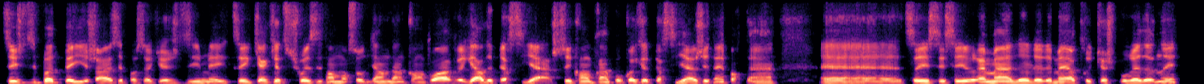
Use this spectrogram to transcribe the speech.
sais, je dis pas de payer cher, c'est pas ça que je dis, mais quand que tu choisis ton morceau de viande dans le comptoir, regarde le persillage. Tu comprends pourquoi que le persillage est important. Euh, c'est vraiment le, meilleur truc que je pourrais donner,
